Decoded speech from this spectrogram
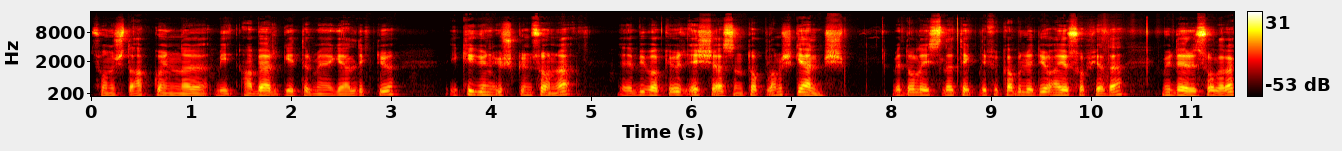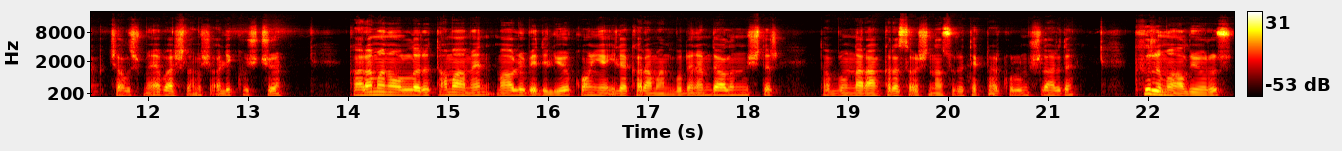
Sonuçta Akkoyunlara bir haber getirmeye geldik diyor. İki gün, üç gün sonra e, bir bakıyoruz eşyasını toplamış gelmiş. Ve dolayısıyla teklifi kabul ediyor. Ayasofya'da müderris olarak çalışmaya başlamış Ali Kuşçu. Karamanoğulları tamamen mağlup ediliyor. Konya ile Karaman bu dönemde alınmıştır. Tabi bunlar Ankara Savaşı'ndan sonra tekrar kurulmuşlardı. Kırım'ı alıyoruz.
